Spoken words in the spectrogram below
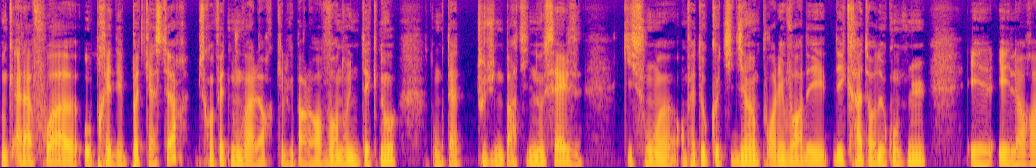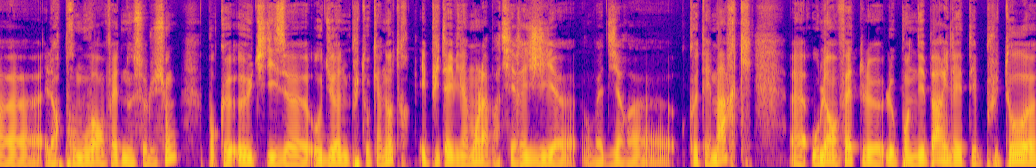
Donc à la fois euh, auprès des podcasteurs puisqu'en fait nous on va leur quelque part leur vendre une techno. Donc tu as toute une de nos sales qui sont euh, en fait au quotidien pour aller voir des, des créateurs de contenu et, et leur euh, et leur promouvoir en fait nos solutions pour que eux utilisent euh, Audion plutôt qu'un autre. Et puis tu as évidemment la partie régie euh, on va dire euh, côté marque euh, où là en fait le, le point de départ il a été plutôt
